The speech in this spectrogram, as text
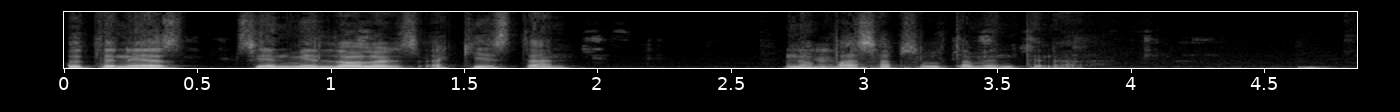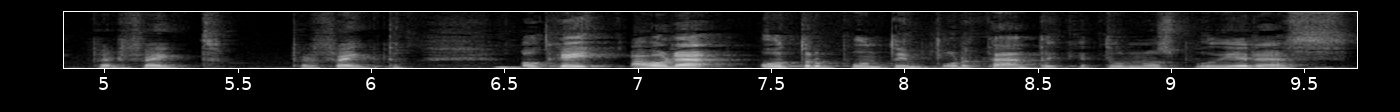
tú tenías 100 mil dólares, aquí están. No pasa absolutamente nada. Perfecto, perfecto. Ok, ahora otro punto importante que tú nos pudieras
